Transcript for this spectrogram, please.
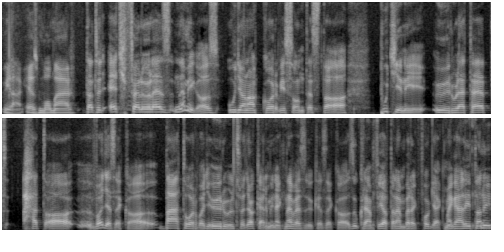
világ. Ez ma már... Tehát, hogy egyfelől ez nem igaz, ugyanakkor viszont ezt a putyini őrületet hát a, vagy ezek a bátor, vagy őrült, vagy akárminek nevezők, ezek az ukrán fiatal emberek fogják megállítani,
